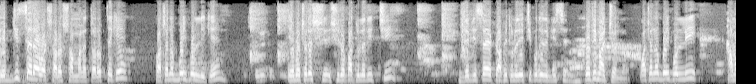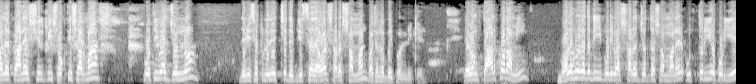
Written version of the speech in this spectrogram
দেবজিৎ স্যার অ্যাওয়ার্ড শারদ সম্মানের তরফ থেকে পঁচানব্বই পল্লীকে এবছরের শিরোপা তুলে দিচ্ছি। দেবজিৎ স্যারের ট্রফি তুলে দিচ্ছি প্রতি দেবজিৎ স্যার, প্রতিমার জন্য। পঁচানব্বই পল্লী আমাদের প্রাণের শিল্পী শক্তি শর্মা প্রতিমার জন্য দেবজিৎ স্যার তুলে দিচ্ছে দেবজিৎ স্যার অ্যাওয়ার্ড শারদ সম্মান পঁচানব্বই পল্লীকে। এবং তারপর আমি বল কলকাতা টিভি পরিবার শারদ যোদ্ধা সম্মানের উত্তরীয় পড়িয়ে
